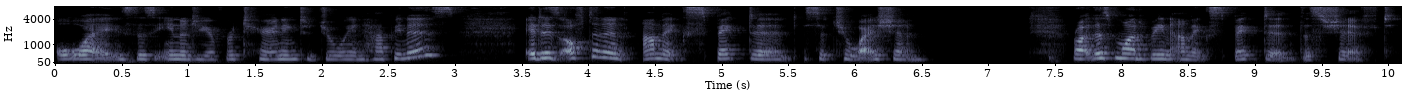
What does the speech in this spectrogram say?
always this energy of returning to joy and happiness it is often an unexpected situation. Right, this might have been unexpected, this shift,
